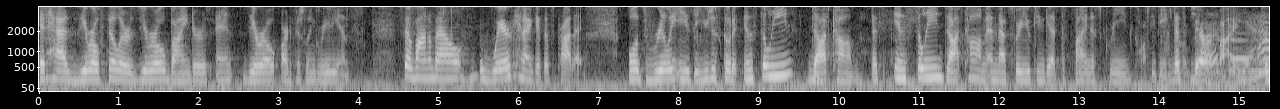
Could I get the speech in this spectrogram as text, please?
It has zero fillers, zero binders, and zero artificial ingredients. So, Vonabell, where can I get this product? Well, it's really easy. You just go to instalean.com. That's instalean.com, and that's where you can get the finest green coffee bean. That's verified for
